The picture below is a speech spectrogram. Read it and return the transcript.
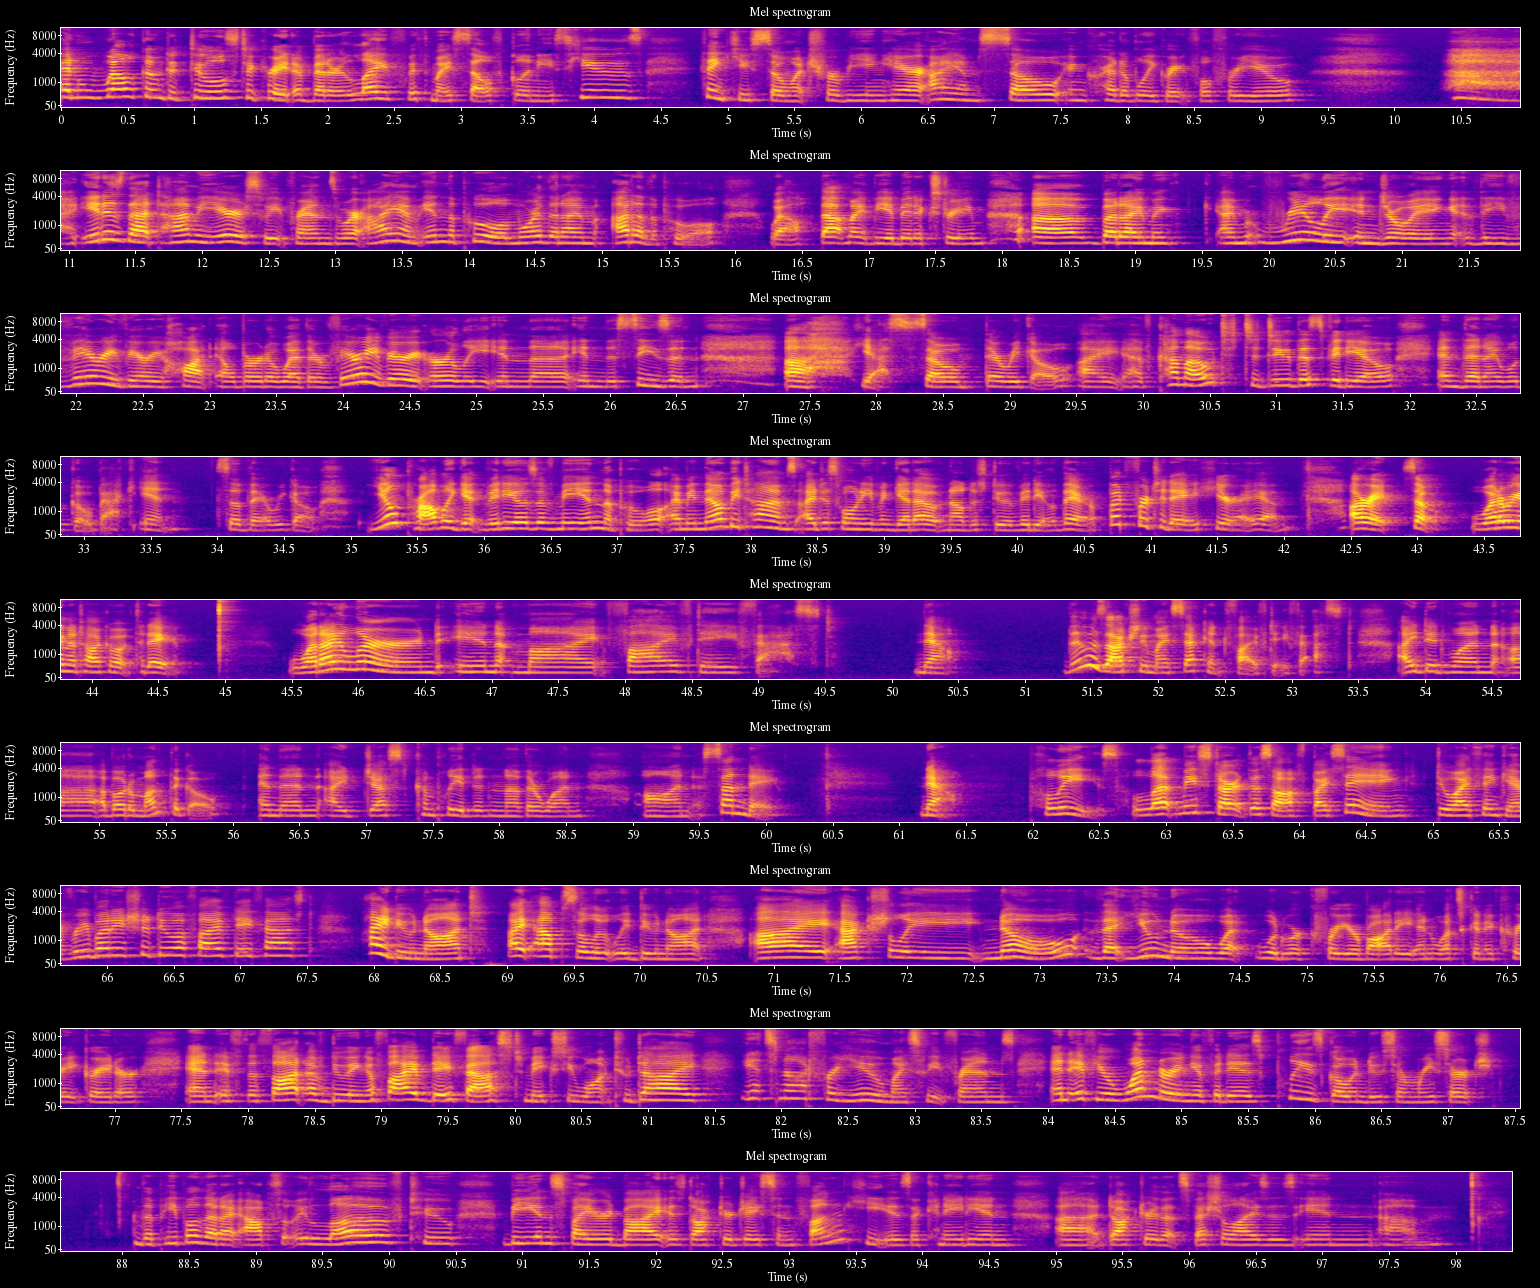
and welcome to Tools to Create a Better Life with myself, Glenise Hughes. Thank you so much for being here. I am so incredibly grateful for you. It is that time of year, sweet friends, where I am in the pool more than I'm out of the pool. Well, that might be a bit extreme, uh, but I'm I'm really enjoying the very very hot Alberta weather. Very very early in the in the season. Uh, yes, so there we go. I have come out to do this video and then I will go back in. So there we go. You'll probably get videos of me in the pool. I mean, there'll be times I just won't even get out and I'll just do a video there. But for today, here I am. All right, so what are we going to talk about today? What I learned in my five day fast. Now, this was actually my second five day fast. I did one uh, about a month ago and then I just completed another one on Sunday. Now, please let me start this off by saying do I think everybody should do a five day fast? I do not. I absolutely do not. I actually know that you know what would work for your body and what's going to create greater. And if the thought of doing a five day fast makes you want to die, it's not for you, my sweet friends. And if you're wondering if it is, please go and do some research. The people that I absolutely love to be inspired by is Dr. Jason Fung. He is a Canadian uh, doctor that specializes in um,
